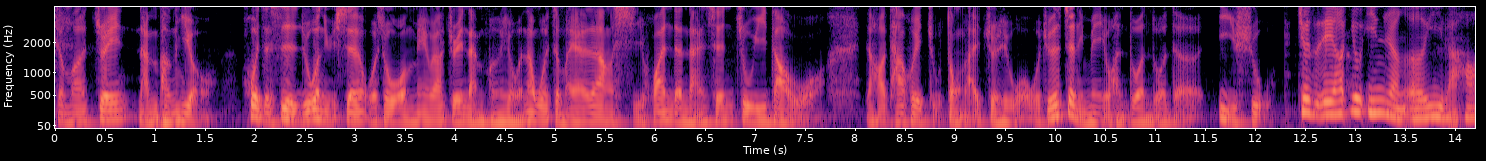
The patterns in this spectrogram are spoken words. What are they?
怎么追男朋友？或者是如果女生我说我没有要追男朋友，那我怎么样让喜欢的男生注意到我，然后他会主动来追我？我觉得这里面有很多很多的艺术。就是要又因人而异了哈，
